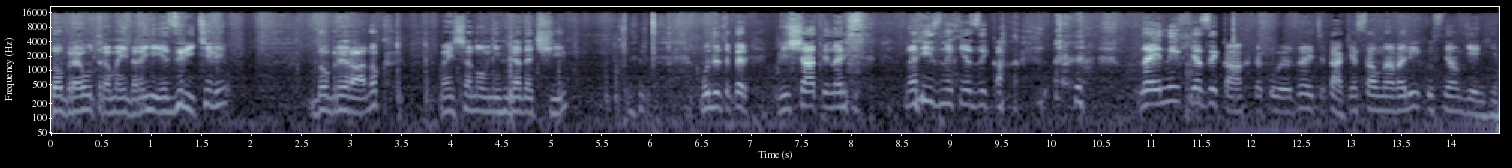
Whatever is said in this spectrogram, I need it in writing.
Доброе утро, мої дорогі зрителі. Добрий ранок, мої шановні глядачі. Буду тепер віщати на, на різних язиках. На иных языках такое, знаете, так, я став на аварийку, снял деньги.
